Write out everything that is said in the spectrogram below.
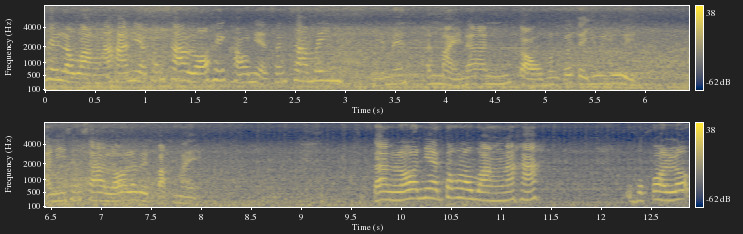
ให้ระวังนะคะ เนี่ยสั้นซ่าเลาะให้เขาเนี่ยสั้นซ่าไม่เห็นไหมอันใหม่นะอันเก่ามันก็จะยุ่ยยุยอันนี้สั้นซ่าเลาะแล้วไปปักใหม่ การเลาะเนี่ยต้องระวังนะคะ อุปกรณ์เลาะ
